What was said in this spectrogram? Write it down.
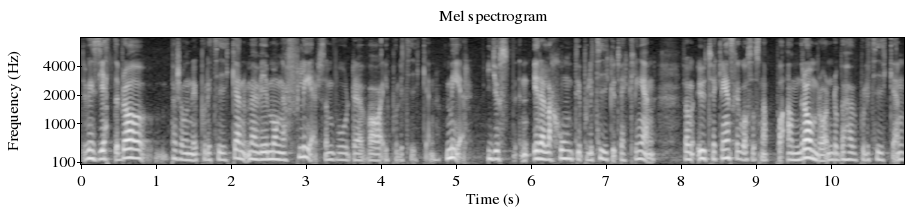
det finns jättebra personer i politiken, men vi är många fler som borde vara i politiken mer. Just i relation till politikutvecklingen. För om utvecklingen ska gå så snabbt på andra områden, då behöver politiken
